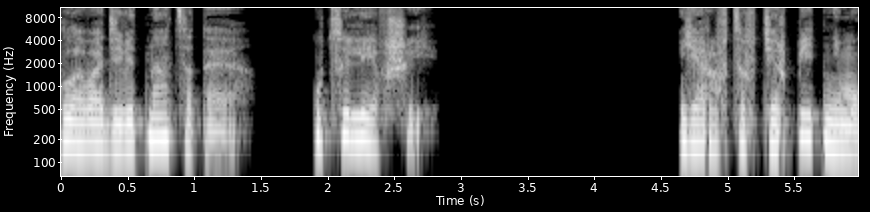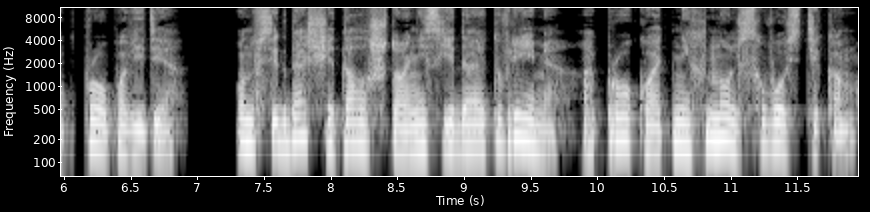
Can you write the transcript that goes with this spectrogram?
Глава 19. Уцелевший. Яровцев терпеть не мог проповеди. Он всегда считал, что они съедают время, а проку от них ноль с хвостиком.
